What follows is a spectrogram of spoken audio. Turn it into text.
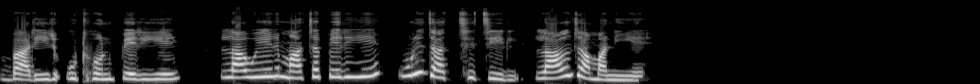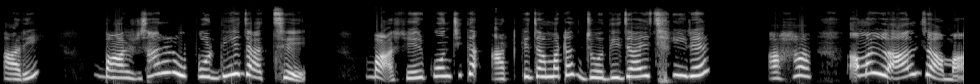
বাড়ির উঠোন পেরিয়ে, লাউয়ের মাচা পেরিয়ে উড়ে যাচ্ছে চিল লাল জামা নিয়ে। আরে, বাঁশঝাড়ের উপর দিয়ে যাচ্ছে। বাঁশের কঞ্চিতে আটকে জামাটা যদি যায় ছিঁড়ে? আহা, আমার লাল জামা।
